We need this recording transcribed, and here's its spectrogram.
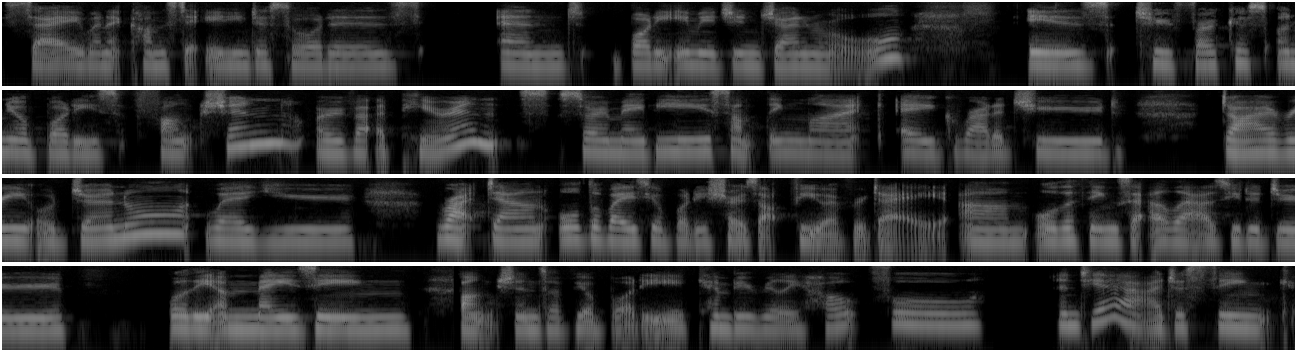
say when it comes to eating disorders and body image in general is to focus on your body's function over appearance. So maybe something like a gratitude diary or journal where you write down all the ways your body shows up for you every day, um, all the things that allows you to do, all the amazing functions of your body can be really helpful. And yeah, I just think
